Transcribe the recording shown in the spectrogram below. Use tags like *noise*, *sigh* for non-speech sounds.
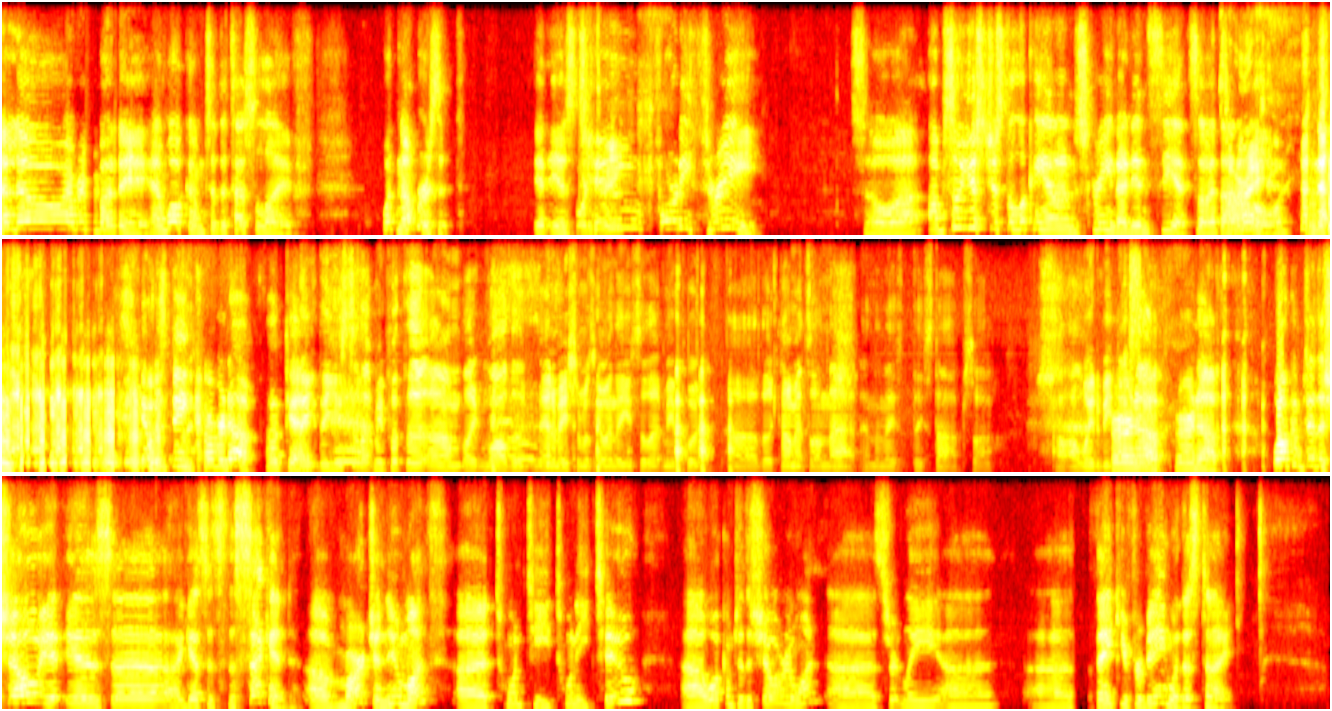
Hello, everybody, and welcome to the Tesla Life. What number is it? It is 43. 243. So uh, I'm so used just to looking at it on the screen, I didn't see it. So I thought, Sorry. oh, *laughs* *laughs* it was being covered up. They, Okay. they used to let me put the um like while the animation was going, they used to let me put uh, the comments on that, and then they they stopped. So I'll, I'll wait to be Fair enough. time. Fair enough. *laughs* welcome to the show. It is, uh, I guess it's the second of March, a new month, uh, 2022. Uh, welcome to the show, everyone. Uh, certainly, uh, uh, thank you for being with us tonight.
